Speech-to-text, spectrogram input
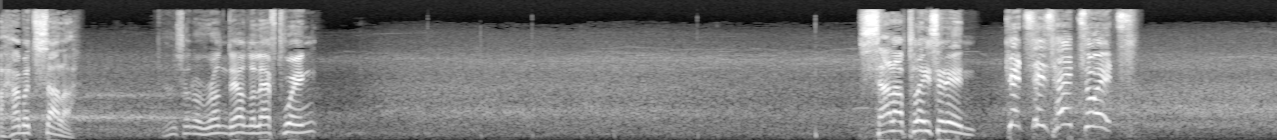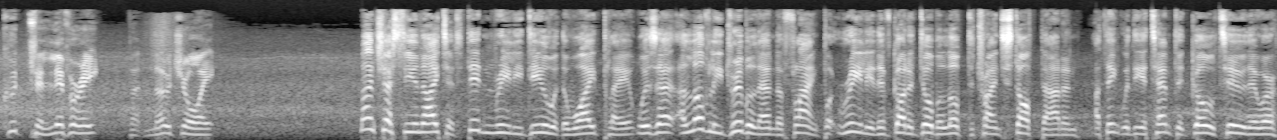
Mohamed Salah goes on a run down the left wing. Salah plays it in, gets his head to it. Good delivery, but no joy. Manchester United didn't really deal with the wide play. It was a, a, lovely dribble down the flank, but really they've got to double up to try and stop that. And I think with the attempted goal too, they were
